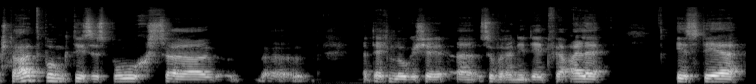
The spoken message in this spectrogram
Startpunkt dieses Buchs, technologische Souveränität für alle, ist der,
